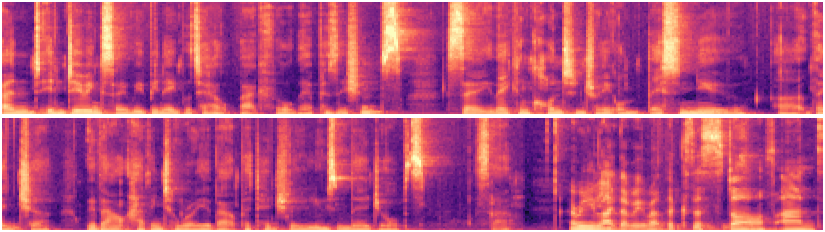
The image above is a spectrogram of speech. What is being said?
And in doing so, we've been able to help backfill their positions so they can concentrate on this new uh, venture without having to worry about potentially losing their jobs. So. I really like that way about the, the staff and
